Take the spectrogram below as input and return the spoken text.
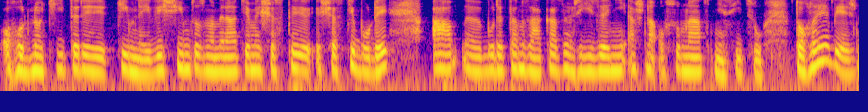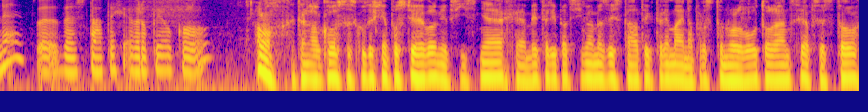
ohodnotí tedy tím nejvyšším, to znamená těmi šesti, šesti body a bude tam zákaz řízení až na 18 měsíců. Tohle je běžné ve státech Evropy okolo? Ano, ten alkohol se skutečně postihuje velmi přísně. My tedy patříme mezi státy, které mají naprosto nulovou toleranci a přesto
